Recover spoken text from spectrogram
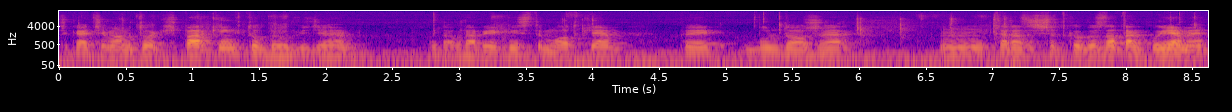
Czekajcie, mamy tu jakiś parking? Tu był, widziałem. Dobra, biegnij z tym młotkiem. Pyk, buldożer. Mm, teraz jeszcze tylko go zatankujemy,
